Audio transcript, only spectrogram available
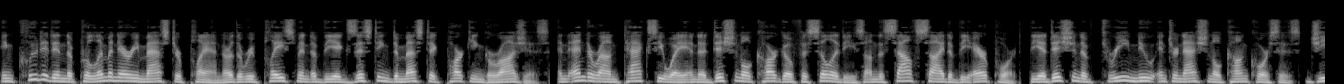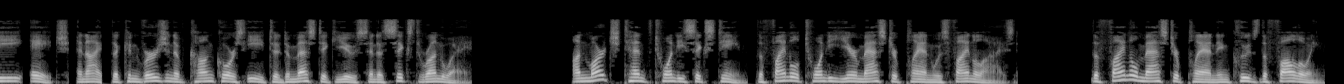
Included in the preliminary master plan are the replacement of the existing domestic parking garages, an end-around taxiway and additional cargo facilities on the south side of the airport, the addition of three new international concourses G, H, and I, the conversion of Concourse E to domestic use and a sixth runway. On March 10, 2016, the final 20-year master plan was finalized. The final master plan includes the following.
